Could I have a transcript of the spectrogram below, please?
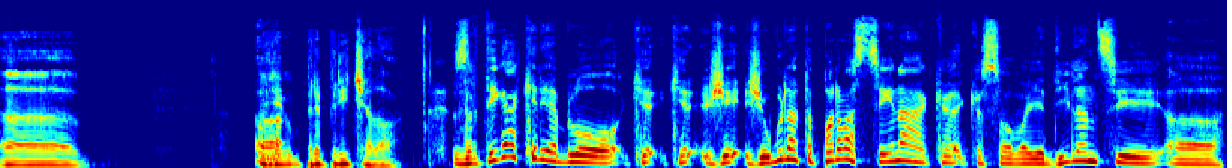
Uh uh, prepričalo. Zaradi tega, ker je bilo, ker, ker že, že bila ta prva scena, ki so v jedilnici. Uh,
